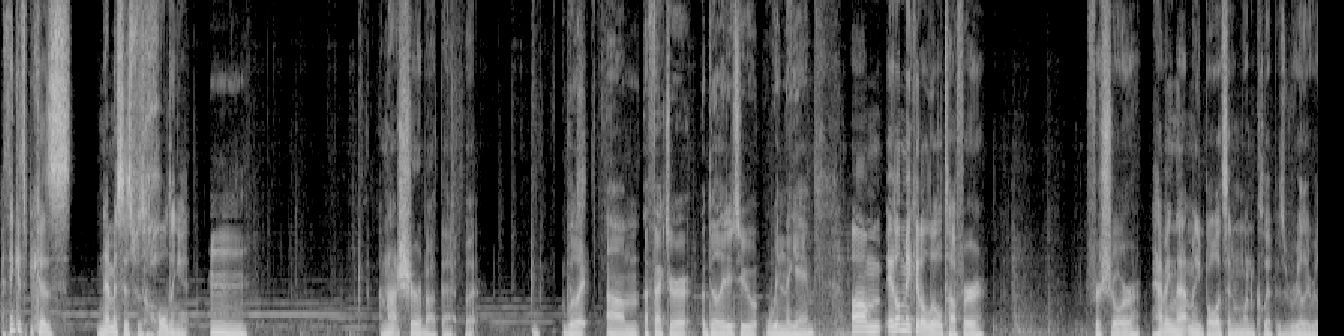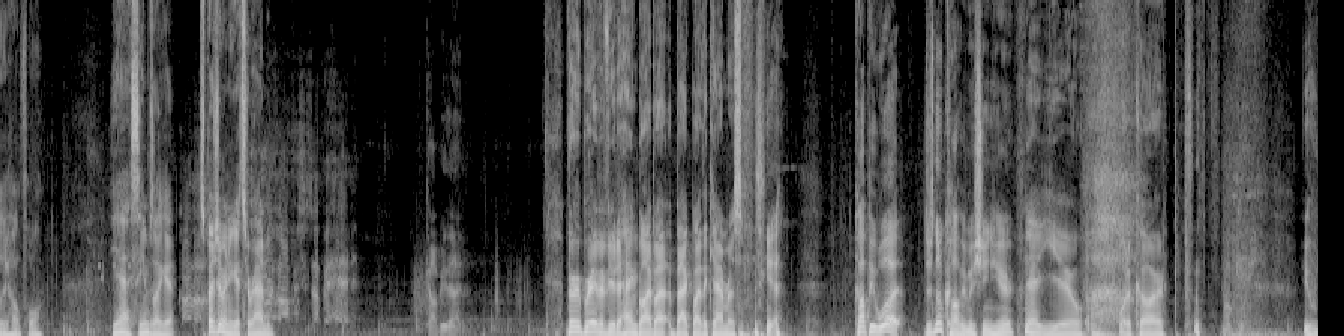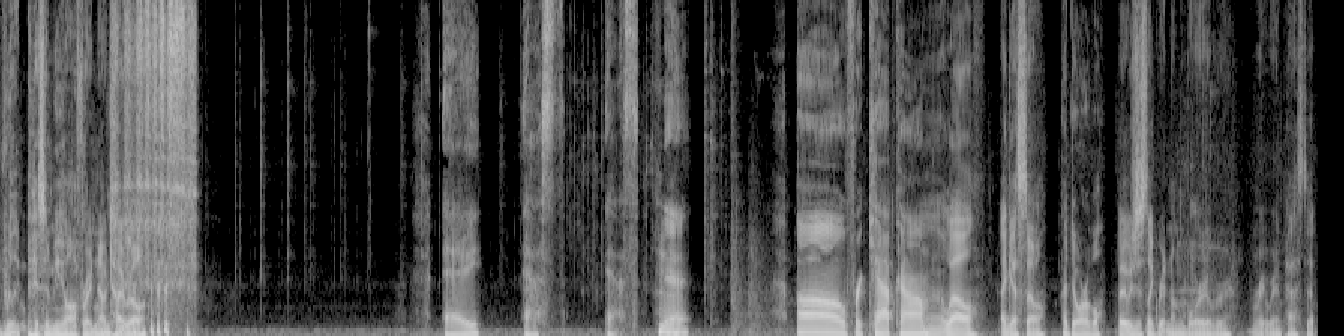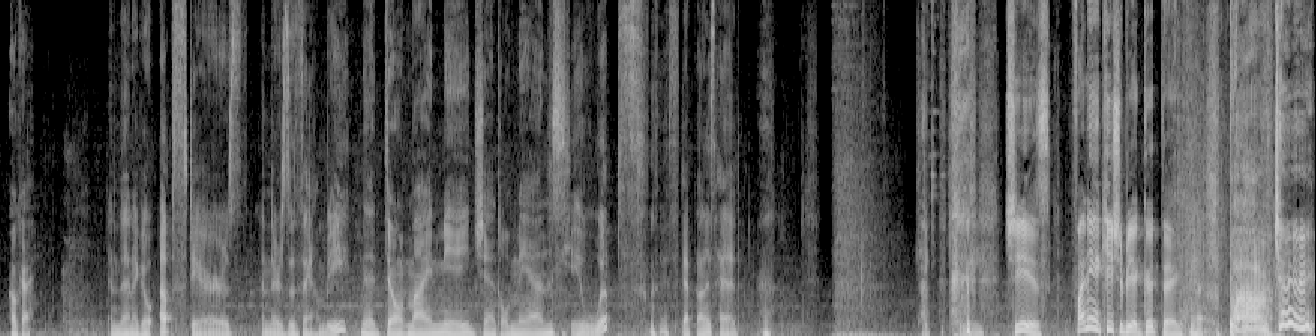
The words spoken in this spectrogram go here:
I think it's because Nemesis was holding it. Hmm. I'm not sure about that, but Will it, um, affect your ability to win the game? Um, it'll make it a little tougher. For sure. Having that many bullets in one clip is really, really helpful. Yeah, seems like it. Especially when you get surrounded. Copy that. Very brave of you to hang by, by back by the cameras. yeah. Copy what? There's no copy machine here. Yeah, you. What a card. You're really pissing me off right now, Tyrell. A S S. oh, for Capcom. uh, well, I guess so. Adorable. But it was just like written on the board over right right passed it. Okay. And then I go upstairs and there's a zombie. Uh, don't mind me, gentlemans. He whoops. Stepped on his head. Jeez. Finding a key should be a good thing. Yeah. Key!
